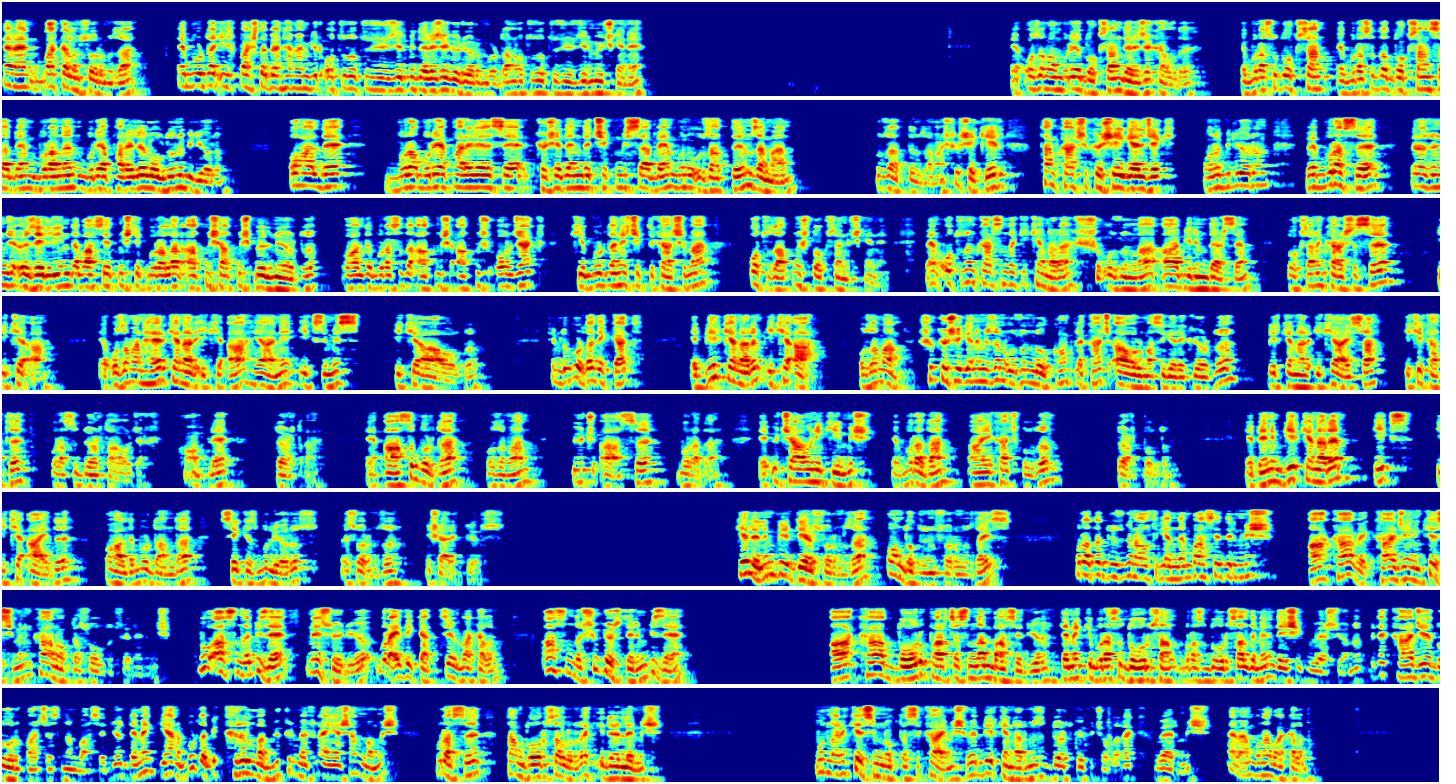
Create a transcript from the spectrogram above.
Hemen bakalım sorumuza. E burada ilk başta ben hemen bir 30-30-120 derece görüyorum buradan. 30-30-120 üçgeni. E o zaman buraya 90 derece kaldı. E burası 90. E burası da 90 sa ben buranın buraya paralel olduğunu biliyorum. O halde bura buraya paralelse köşeden de çıkmışsa ben bunu uzattığım zaman uzattığım zaman şu şekil tam karşı köşeye gelecek. Onu biliyorum ve burası biraz önce özelliğinde bahsetmiştik. Buralar 60-60 bölünüyordu. O halde burası da 60-60 olacak ki burada ne çıktı karşıma? 30-60-90 üçgeni. Ben 30'un karşısındaki kenara şu uzunluğa A birim dersem 90'ın karşısı 2A. E, o zaman her kenar 2A yani x'imiz 2A oldu. Şimdi burada dikkat. E, bir kenarım 2A. O zaman şu köşegenimizin uzunluğu komple kaç A olması gerekiyordu? Bir kenar 2A ise 2 katı burası 4A olacak. Komple 4A. E, A'sı burada. O zaman 3A'sı burada. E, 3A 12'ymiş. E, buradan A'yı kaç buldum? 4 buldum. E, benim bir kenarım X 2A'ydı. O halde buradan da 8 buluyoruz ve sorumuzu işaretliyoruz. Gelelim bir diğer sorumuza. 19. sorumuzdayız. Burada düzgün altıgenden bahsedilmiş. AK ve KC'nin kesişiminin K noktası olduğu söylenmiş. Bu aslında bize ne söylüyor? Burayı dikkatlice bir bakalım. Aslında şu gösterim bize AK doğru parçasından bahsediyor. Demek ki burası doğrusal. Burası doğrusal demenin değişik bir versiyonu. Bir de KC doğru parçasından bahsediyor. Demek ki yani burada bir kırılma, bükülme falan yaşanmamış. Burası tam doğrusal olarak ilerlemiş. Bunların kesim noktası kaymış ve bir kenarımızı 4 kök 3 olarak vermiş. Hemen buna bakalım.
